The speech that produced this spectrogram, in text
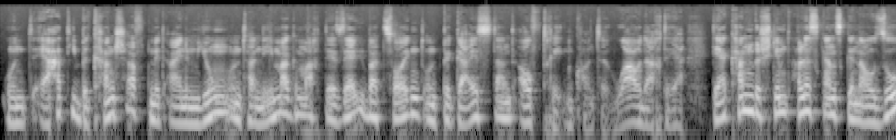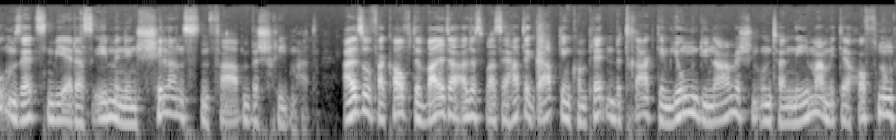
Und er hat die Bekanntschaft mit einem jungen Unternehmer gemacht, der sehr überzeugend und begeisternd auftreten konnte. Wow, dachte er, der kann bestimmt alles ganz genau so umsetzen, wie er das eben in den schillerndsten Farben beschrieben hat. Also verkaufte Walter alles, was er hatte, gab den kompletten Betrag dem jungen, dynamischen Unternehmer mit der Hoffnung,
